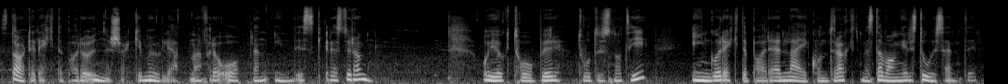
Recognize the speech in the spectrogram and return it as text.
starter ekteparet å undersøke mulighetene for å åpne en indisk restaurant. Og i oktober 2010 inngår ekteparet en leiekontrakt med Stavanger Storsenter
